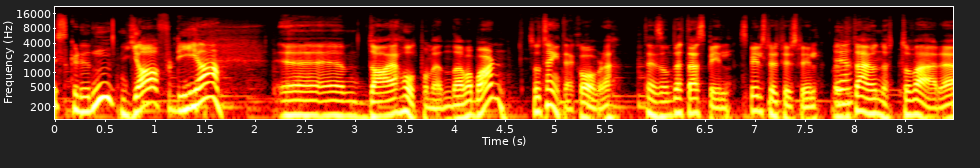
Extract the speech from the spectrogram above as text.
Husker du den? ja fordi Ja. eh, da jeg holdt på med den da jeg var barn, så tenkte jeg ikke over det. Tenkte sånn, Dette er spill. Spill, spill, spill. spill Men Ja. dette er jo nødt til å være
